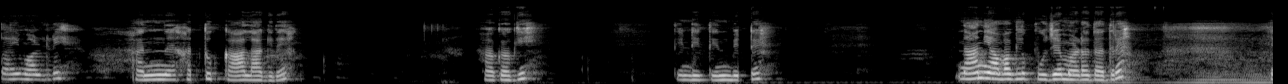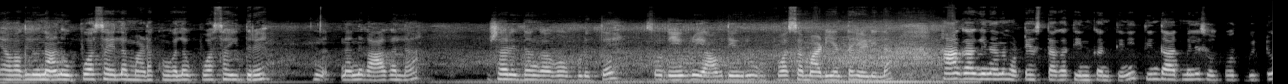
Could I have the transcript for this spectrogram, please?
ಟೈಮ್ ಆಲ್ರೆಡಿ ಹನ್ನೆ, ಹತ್ತು ಕಾಲಾಗಿದೆ ಹಾಗಾಗಿ ತಿಂಡಿ ತಿಂದ್ಬಿಟ್ಟೆ. ನಾನು ಯಾವಾಗಲೂ ಪೂಜೆ ಮಾಡೋದಾದರೆ, ಯಾವಾಗಲೂ ನಾನು ಉಪವಾಸ ಎಲ್ಲ ಮಾಡೋಕ್ಕೆ ಹೋಗಲ್ಲ. ಉಪವಾಸ ಇದ್ದರೆ ನನಗಾಗಲ್ಲ ಹುಷಾರಿದ್ದಂಗೆ ಆಗೋಗ್ಬಿಡುತ್ತೆ. ಸೊ ದೇವರು, ಯಾವ ದೇವರು ಉಪವಾಸ ಮಾಡಿ ಅಂತ ಹೇಳಿಲ್ಲ. ಹಾಗಾಗಿ ನಾನು ಹೊಟ್ಟೆ ಹಸ್ದಾಗ ತಿನ್ಕೊಂತೀನಿ. ತಿಂದಾದಮೇಲೆ ಸ್ವಲ್ಪ ಹೊತ್ತು ಬಿಟ್ಟು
